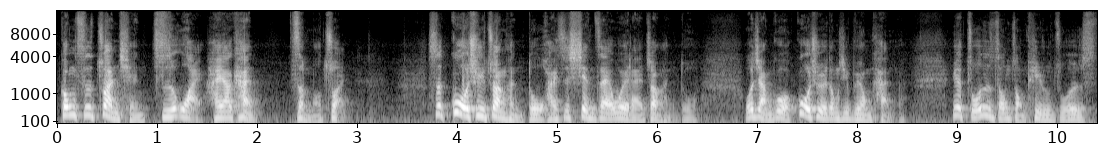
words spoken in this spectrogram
公司赚钱之外，还要看怎么赚，是过去赚很多，还是现在未来赚很多？我讲过，过去的东西不用看了，因为昨日种种，譬如昨日死。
